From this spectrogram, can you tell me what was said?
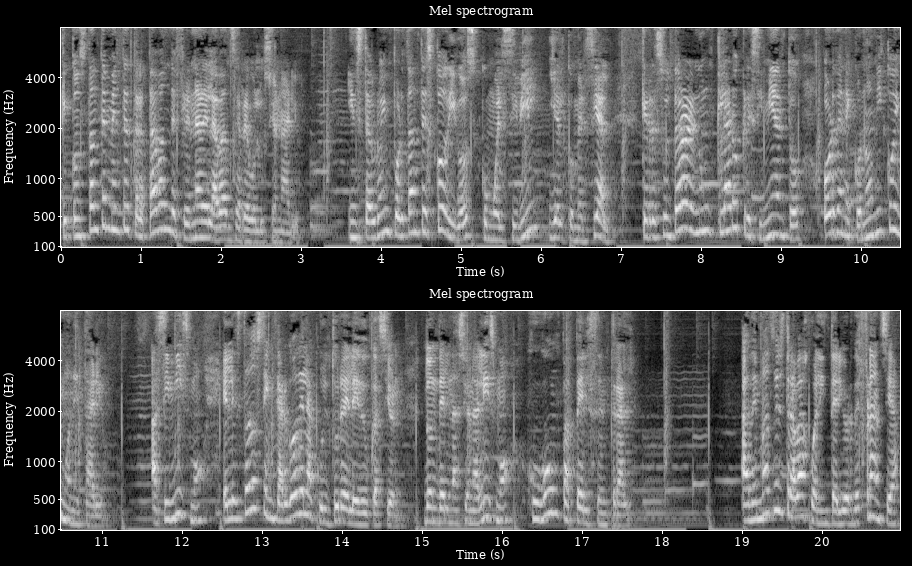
que constantemente trataban de frenar el avance revolucionario. Instauró importantes códigos como el civil y el comercial, que resultaron en un claro crecimiento, orden económico y monetario. Asimismo, el Estado se encargó de la cultura y la educación, donde el nacionalismo jugó un papel central. Además del trabajo al interior de Francia,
